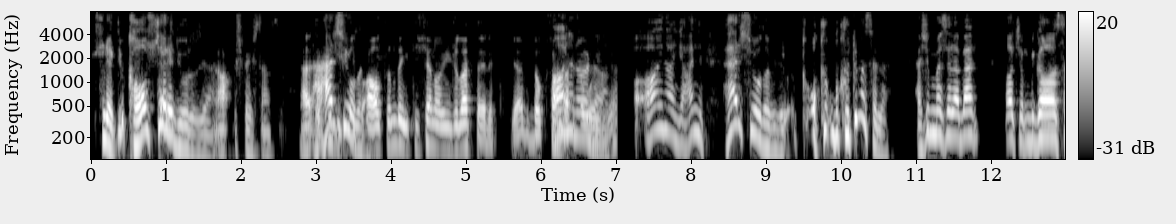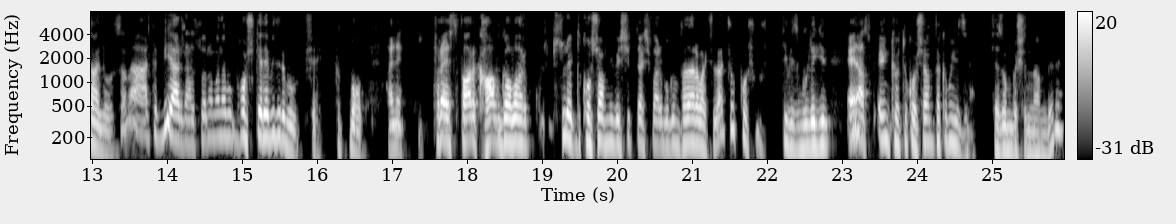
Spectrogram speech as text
sürekli bir kaos seyrediyoruz yani 65'ten sonra. Yani her şey olabilir. Altında itişen oyuncular seyrettik ya. Bir 90 Aynen dakika öyle. boyunca. Aynen yani her şey olabilir. O, bu kötü mesele. Ya şimdi mesela ben Atıyorum bir Galatasaraylı olsam artık bir yerden sonra bana bu hoş gelebilir bu şey futbol. Hani pres var, kavga var, sürekli koşan bir Beşiktaş var. Bugün Fenerbahçe'den çok koşmuş. Ki biz bu ligin en az en kötü koşan takımıyız yani sezon başından beri.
